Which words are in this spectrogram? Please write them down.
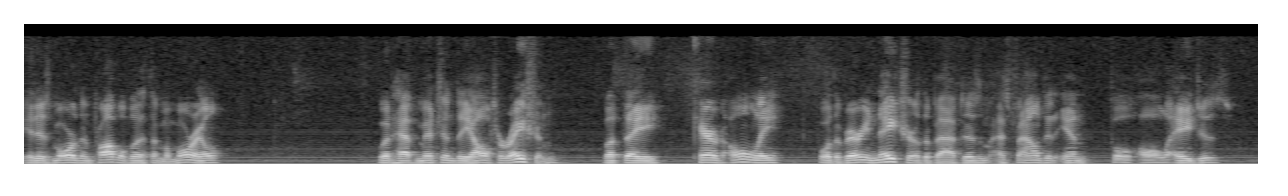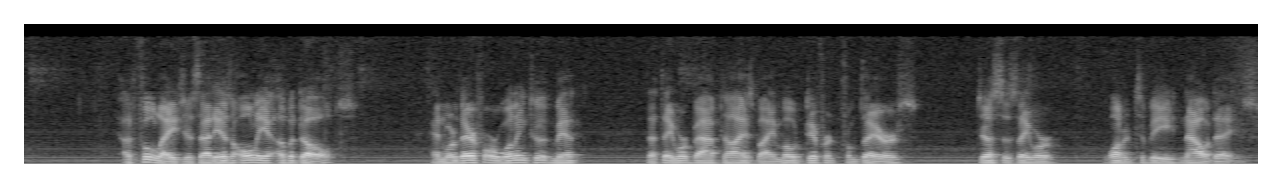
it is more than probable that the memorial would have mentioned the alteration, but they cared only for the very nature of the baptism as founded in full all ages, at full ages, that is, only of adults, and were therefore willing to admit that they were baptized by a mode different from theirs just as they were wanted to be nowadays.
